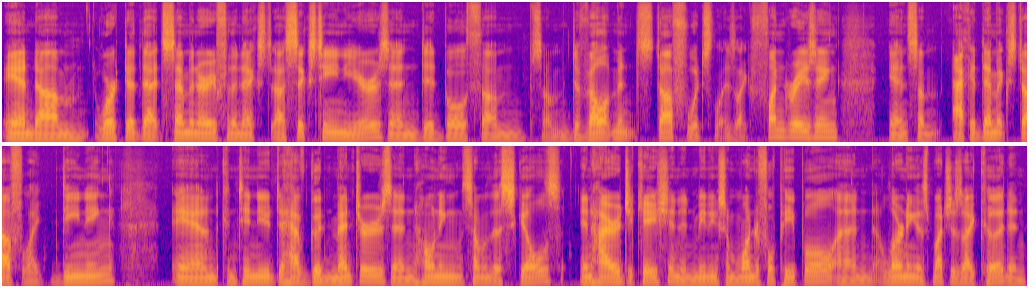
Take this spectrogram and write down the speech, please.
and um, worked at that seminary for the next uh, 16 years and did both um, some development stuff, which is like fundraising, and some academic stuff like deaning, and continued to have good mentors and honing some of the skills in higher education and meeting some wonderful people and learning as much as I could and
